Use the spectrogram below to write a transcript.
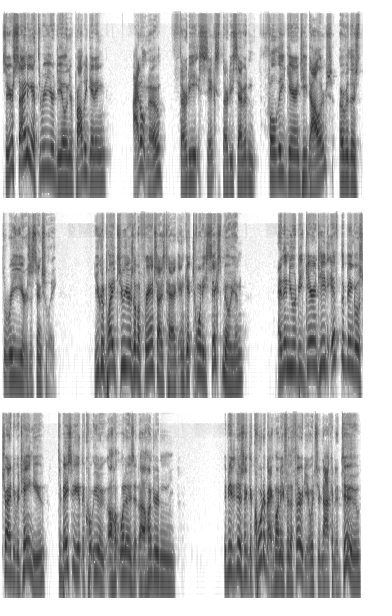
So you're signing a three year deal and you're probably getting, I don't know, 36, 37 fully guaranteed dollars over those three years, essentially. You could play two years on the franchise tag and get 26 million, and then you would be guaranteed if the Bengals tried to retain you to basically get the you know, what is it, 100 and it'd be just like the quarterback money for the third year, which they're not going to do,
